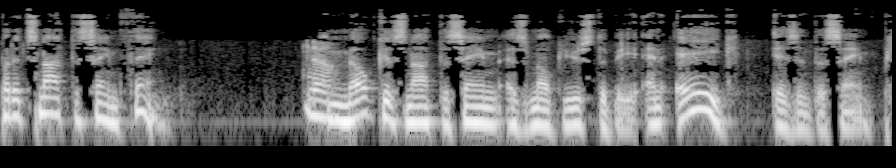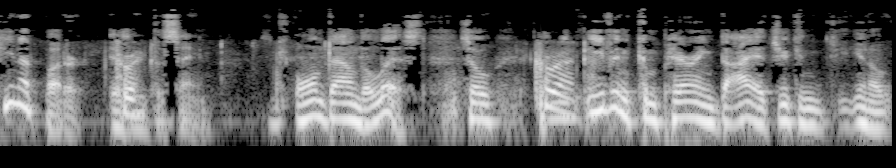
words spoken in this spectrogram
But it's not the same thing No. milk is not the same as milk used to be. An egg isn't the same. Peanut butter isn't Correct. the same. On down the list. So, I Correct. mean, even comparing diets, you can, you know,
